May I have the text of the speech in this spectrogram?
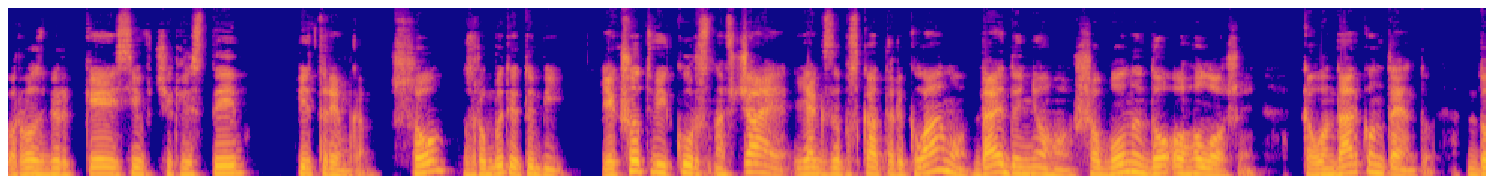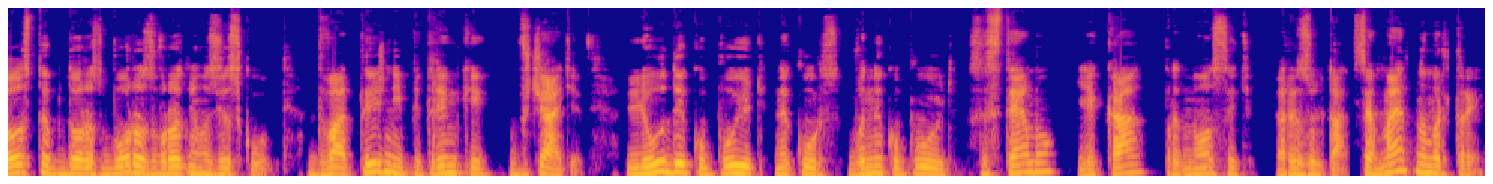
розбір кейсів, чек-лісти, підтримка. Що зробити тобі? Якщо твій курс навчає, як запускати рекламу, дай до нього шаблони до оголошень, календар контенту, доступ до розбору зворотнього зв'язку, два тижні підтримки в чаті. Люди купують не курс, вони купують систему, яка приносить результат. Сегмент номер 3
